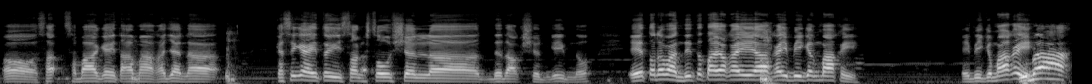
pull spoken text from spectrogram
Oh, sa, sa bagay, tama ka dyan. na kasi nga, ito yung isang social ah, deduction game, no? Ito naman, dito tayo kay ah, kaibigang Maki. Kaibigang Maki. Di ba?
